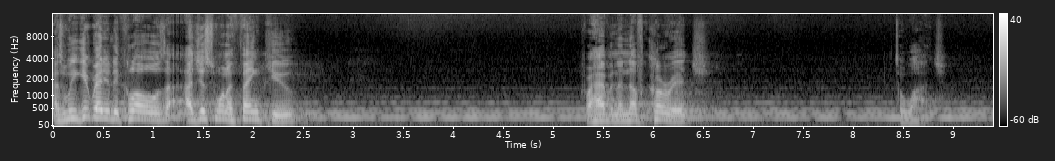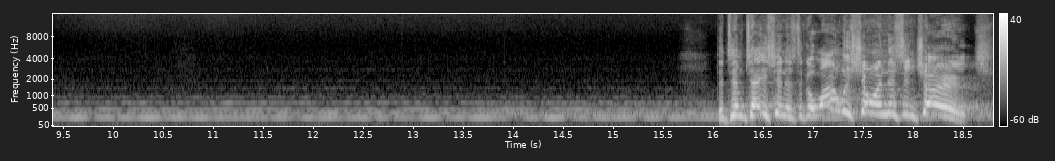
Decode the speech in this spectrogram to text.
As we get ready to close, I just want to thank you for having enough courage to watch. The temptation is to go, why are we showing this in church?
